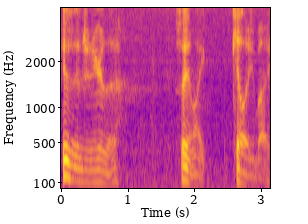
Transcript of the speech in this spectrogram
He was an engineer though, so he didn't like kill anybody.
